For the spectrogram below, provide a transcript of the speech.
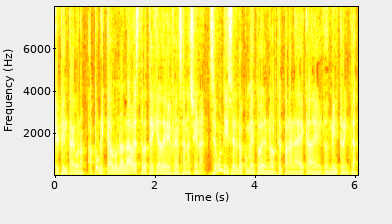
el Pentágono ha publicado una nueva estrategia de defensa nacional. Según dice el documento del norte para la década del 2030,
